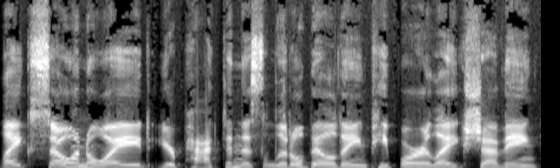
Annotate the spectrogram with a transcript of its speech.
Like so annoyed. You're packed in this little building. People are like shoving.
